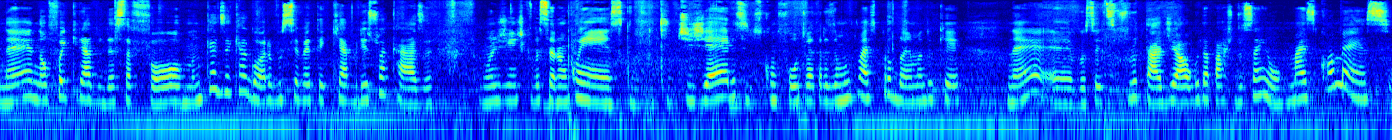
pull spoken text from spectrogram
né, não foi criado dessa forma, não quer dizer que agora você vai ter que abrir sua casa um gente que você não conhece, que, que te gera esse desconforto, vai trazer muito mais problema do que, né, é, você desfrutar de algo da parte do Senhor. Mas comece,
